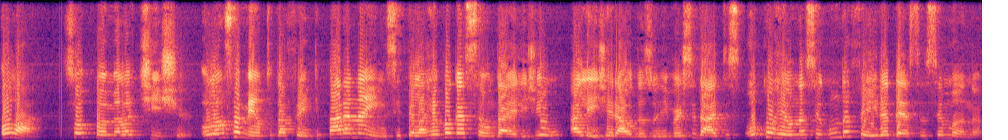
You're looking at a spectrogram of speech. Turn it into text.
Olá! Sou Pamela Tischer. O lançamento da Frente Paranaense pela revogação da LGU, a Lei Geral das Universidades, ocorreu na segunda-feira desta semana,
